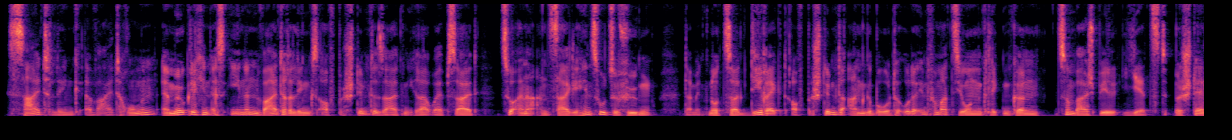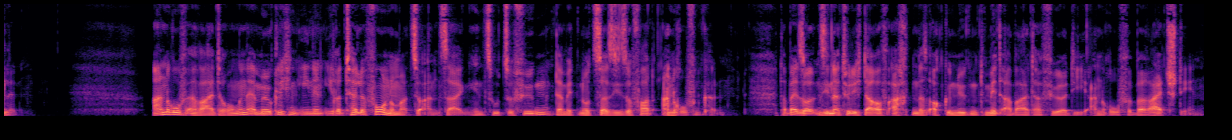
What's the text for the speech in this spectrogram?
Site-Link-Erweiterungen ermöglichen es Ihnen, weitere Links auf bestimmte Seiten Ihrer Website zu einer Anzeige hinzuzufügen, damit Nutzer direkt auf bestimmte Angebote oder Informationen klicken können, zum Beispiel jetzt bestellen. Anruferweiterungen ermöglichen Ihnen, Ihre Telefonnummer zu Anzeigen hinzuzufügen, damit Nutzer Sie sofort anrufen können. Dabei sollten Sie natürlich darauf achten, dass auch genügend Mitarbeiter für die Anrufe bereitstehen.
